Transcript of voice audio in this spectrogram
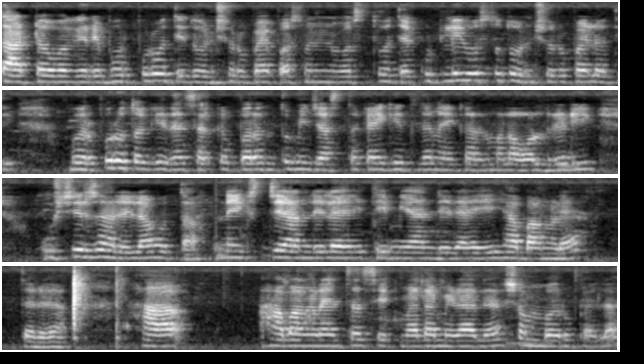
ताटं वगैरे भरपूर होते दोनशे रुपयापासून वस्तू होत्या. कुठलीही वस्तू दोनशे रुपयाला होती. भरपूर होतं घेण्यासारखं परंतु मी जास्त काही घेतलं नाही कारण मला ऑलरेडी उशीर झालेला होता. नेक्स्ट जे आणलेलं आहे ते मी आणलेलं आहे ह्या बांगड्या. तर हा हा बांगड्यांचा सेट मला मिळाला शंभर रुपयाला.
